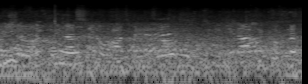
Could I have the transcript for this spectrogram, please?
nicht auf die Maschine warten. Die Nase komplett.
